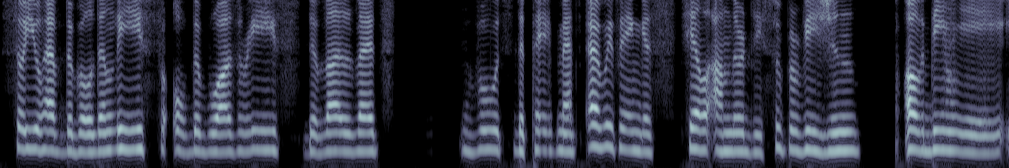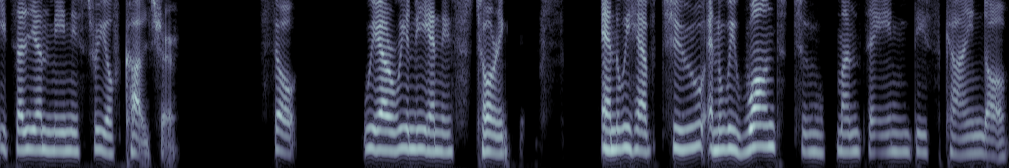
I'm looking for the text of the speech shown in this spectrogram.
so you have the golden leaf of the boiseries, the velvets, woods, the pavements, everything is still under the supervision of the Italian Ministry of Culture. So we are really an historic place. And we have to, and we want to maintain this kind of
